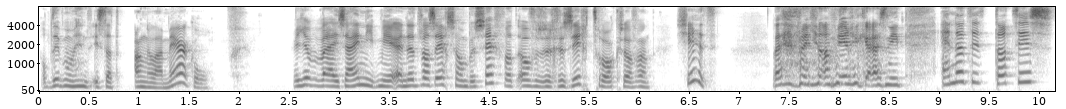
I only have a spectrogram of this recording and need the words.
op dit moment is dat Angela Merkel. Weet je, wij zijn niet meer. En dat was echt zo'n besef wat over zijn gezicht trok. Zo van, shit, wij, Amerika is niet... En dat is, dat is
